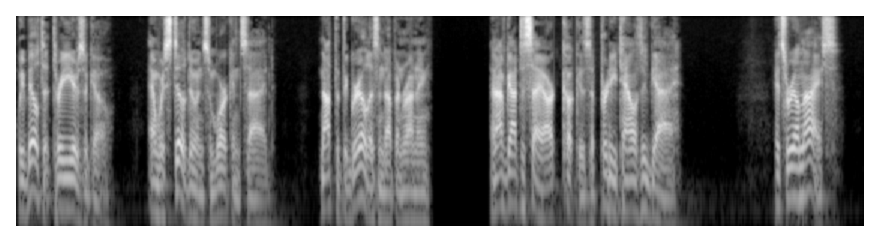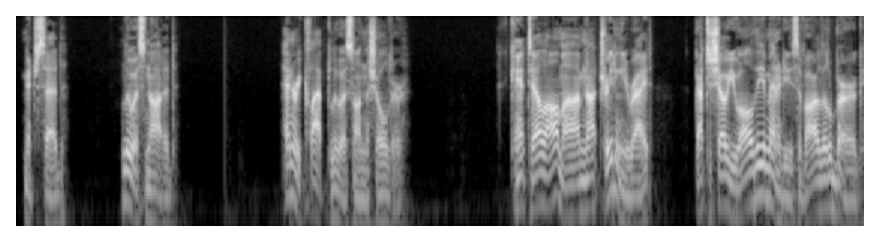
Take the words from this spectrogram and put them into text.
We built it three years ago, and we're still doing some work inside. Not that the grill isn't up and running. And I've got to say, our cook is a pretty talented guy. It's real nice, Mitch said. Lewis nodded. Henry clapped Lewis on the shoulder. Can't tell Alma I'm not treating you right. Got to show you all the amenities of our little burg.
